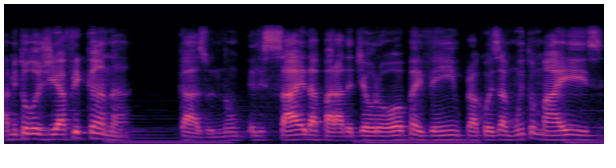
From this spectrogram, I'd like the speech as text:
a mitologia africana, caso. Não, ele sai da parada de Europa e vem para coisa muito mais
